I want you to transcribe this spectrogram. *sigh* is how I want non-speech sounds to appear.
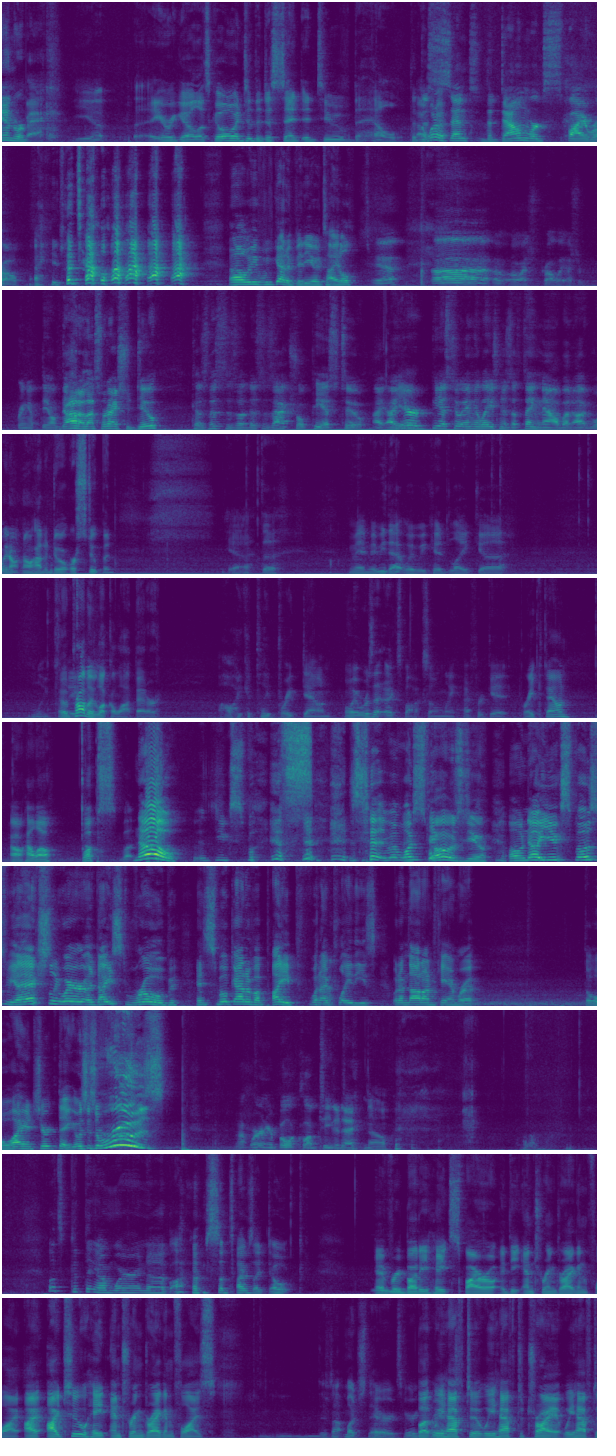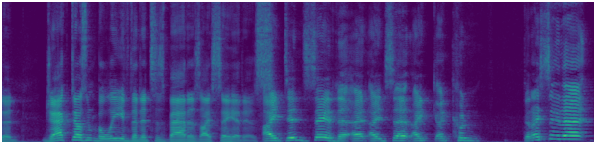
And we're back. Yep. Uh, here we go. Let's go into the descent into the hell. The I wanna- descent, the downward spiral. *laughs* the tower. *laughs* oh, we've, we've got a video title. Yeah. Uh, oh, oh, I should probably, I should bring up the Elgato. That's what I should do. Because this is a, this is actual PS2. I, I Yeah. hear PS2 emulation is a thing now, but I, we don't know how to do it. We're stupid. Yeah. The man, maybe that way we could like. uh like It would probably look a lot better. Oh, he could play Breakdown. Oh wait, where's that Xbox only? I forget. Breakdown? Oh, hello. Whoops. Uh, no! You expo- *laughs* one Exposed you. Oh no, you exposed me. I actually wear a nice robe and smoke out of a pipe when I play these, when I'm not on camera. The Hawaiian shirt thing, it was just a ruse! Not wearing your Bullet Club tee today. No. *laughs* well, it's a good thing I'm wearing uh, *laughs* bottoms. Sometimes I don't. Everybody hates Spyro, the entering dragonfly. I, I too hate entering dragonflies. There's not much there. It's very But we have to we have to try it. We have to Jack doesn't believe that it's as bad as I say it is. I didn't say that. I, I said I, I couldn't. Did I say that?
